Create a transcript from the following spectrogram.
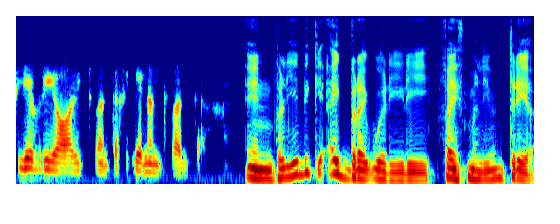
Februarie 2021. En wil jy bietjie uitbrei oor hierdie 5 miljoen tree?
